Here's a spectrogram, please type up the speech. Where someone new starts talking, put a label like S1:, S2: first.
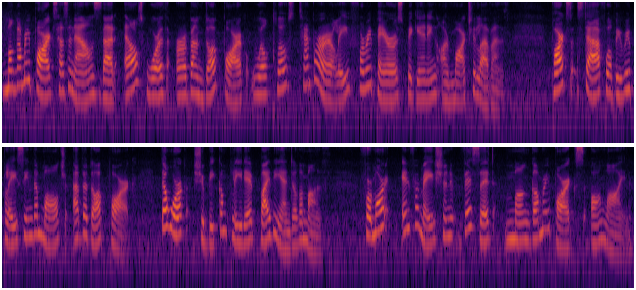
S1: Montgomery Parks has announced that Ellsworth Urban Dog Park will close temporarily for repairs beginning on March 11th. Parks staff will be replacing the mulch at the dog park. The work should be completed by the end of the month. For more information, visit Montgomery Parks online.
